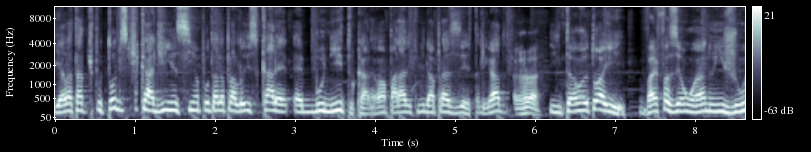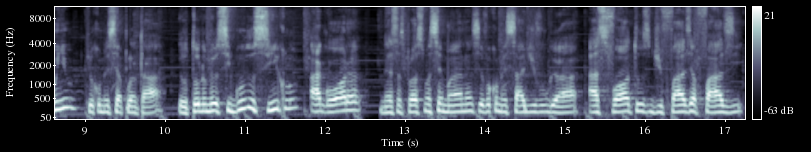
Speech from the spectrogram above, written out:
E ela tá, tipo, toda esticadinha assim, apontada pra luz. Cara, é, é bonito, cara. É uma parada que me dá prazer, tá ligado? Aham. Então eu tô aí. Vai fazer um ano em junho que eu comecei a plantar. Eu tô no meu segundo ciclo. Agora, nessas próximas semanas, eu vou começar a divulgar as fotos de fase a fase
